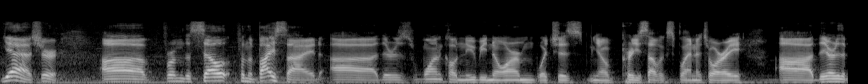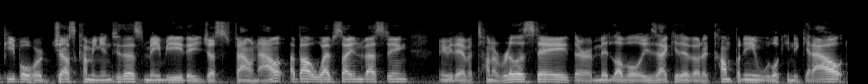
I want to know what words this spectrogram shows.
Yeah, sure. Uh, from the sell from the buy side, uh, there's one called Newbie Norm, which is you know pretty self-explanatory. Uh, they're the people who are just coming into this. Maybe they just found out about website investing. Maybe they have a ton of real estate. They're a mid-level executive at a company looking to get out.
